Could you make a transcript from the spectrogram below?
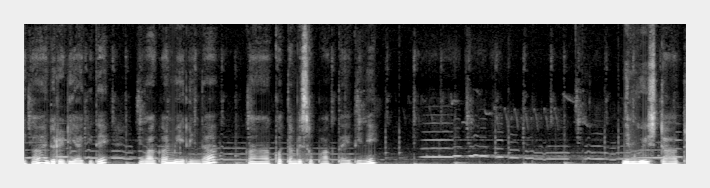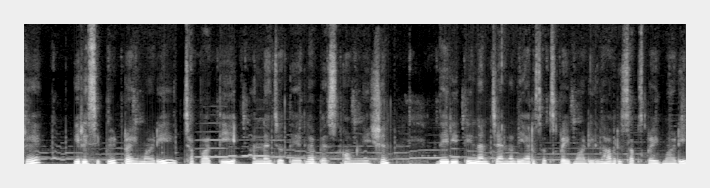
ಈಗ ಇದು ರೆಡಿಯಾಗಿದೆ ಇವಾಗ ಮೇಲಿಂದ ಕೊತ್ತಂಬರಿ ಸೊಪ್ಪು ಹಾಕ್ತಾಯಿದ್ದೀನಿ ನಿಮಗೂ ಇಷ್ಟ ಆದರೆ ಈ ರೆಸಿಪಿ ಟ್ರೈ ಮಾಡಿ, ಚಪಾತಿ, ಅನ್ನ ಜೊತೆ ಎಲ್ಲ ಬೆಸ್ಟ್ ಕಾಂಬಿನೇಷನ್ ಅದೇ ರೀತಿ ನನ್ನ ಚಾನಲ್ ಯಾರು ಸಬ್ಸ್ಕ್ರೈಬ್ ಮಾಡಿಲ್ಲ, ಅವರು ಸಬ್ಸ್ಕ್ರೈಬ್ ಮಾಡಿ.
